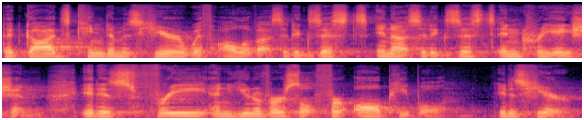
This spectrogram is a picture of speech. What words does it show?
that God's kingdom is here with all of us. It exists in us, it exists in creation. It is free and universal for all people. It is here.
